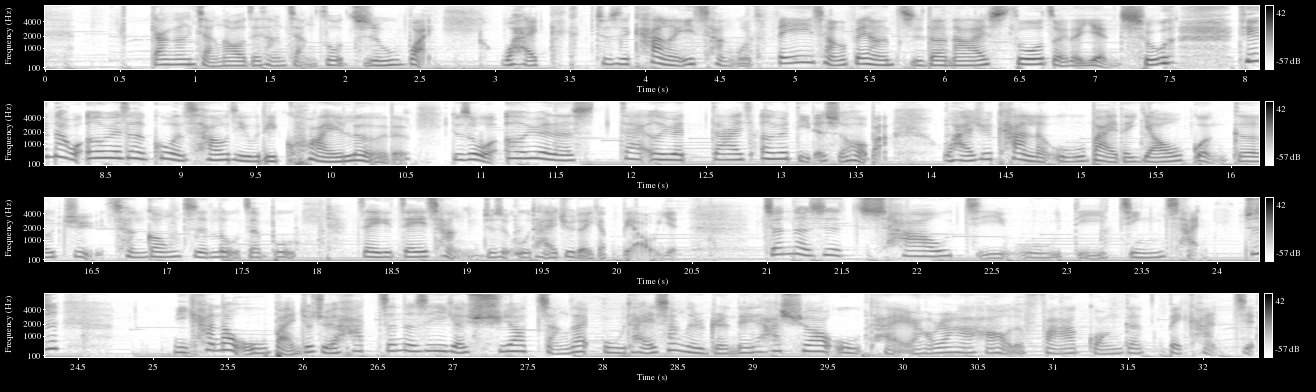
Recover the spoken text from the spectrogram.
刚刚讲到这场讲座之外，我还就是看了一场我非常非常值得拿来缩嘴的演出。天哪，我二月真的过得超级无敌快乐的。就是我二月的在二月大概二月底的时候吧，我还去看了伍佰的摇滚歌剧《成功之路》这部这这一场就是舞台剧的一个表演，真的是超级无敌精彩。就是你看到伍佰，你就觉得他真的是一个需要长在舞台上的人类，他需要舞台，然后让他好好的发光跟被看见。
